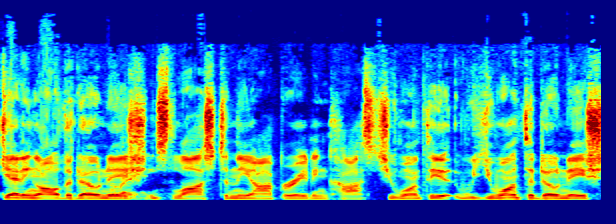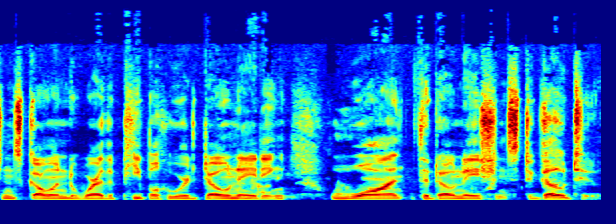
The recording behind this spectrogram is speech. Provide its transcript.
getting all the donations lost in the operating costs you want the you want the donations going to where the people who are donating want the donations to go to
